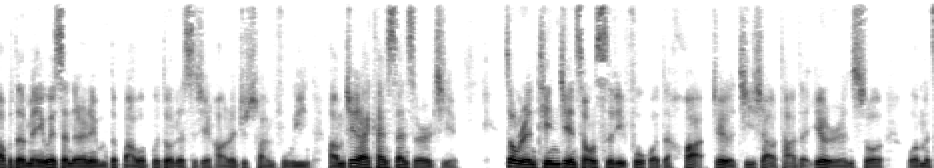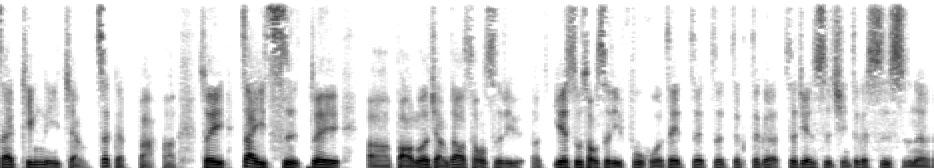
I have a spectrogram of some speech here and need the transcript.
巴不得每一位神的儿女，我们都把握不多的时间，好好的去传福音。好，我们接下来看三十二节。众人听见从死里复活的话，就有讥笑他的；又有人说：“我们在听你讲这个吧。”啊，所以再一次对啊保罗讲到从死里呃耶稣从死里复活这这这这这个这件事情这个事实呢，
